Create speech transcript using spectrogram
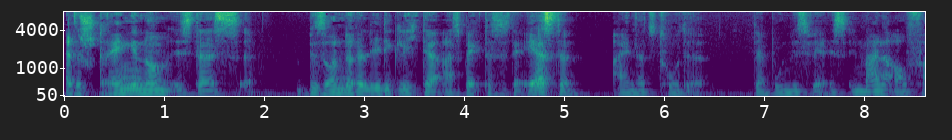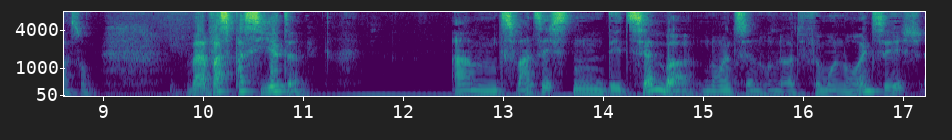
Also streng genommen ist das Besondere lediglich der Aspekt, dass es der erste Einsatztote der Bundeswehr ist, in meiner Auffassung. Was passierte? Am 20. Dezember 1995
